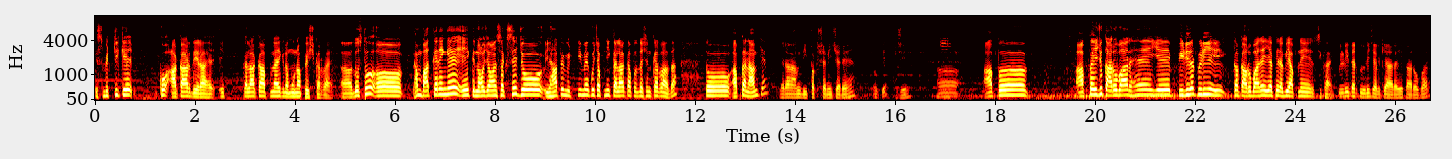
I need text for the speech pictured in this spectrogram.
इस मिट्टी के को आकार दे रहा है, एक कला का अपना एक नमूना पेश कर रहा है। आ, दोस्तों आ, हम बात करेंगे एक नौजवान शख्स से जो यहाँ पे मिट्टी में कुछ अपनी कला का प्रदर्शन कर रहा था। तो आपका नाम क्या है? मेरा नाम दीपक शनिचर्य है। ओके। जी। आ, आप आपका ये जो कारोबार है ये पीढ़ी दर पीढ़ी का कारोबार है या फिर अभी आपने सीखा है? पीढ़ी दर पीढ़ी चल के आ रहा है ये कारोबार।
